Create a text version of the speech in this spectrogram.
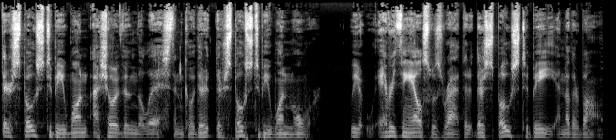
There's supposed to be one. I showed them the list and go. There, there's supposed to be one more. We everything else was right. There, there's supposed to be another bomb.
